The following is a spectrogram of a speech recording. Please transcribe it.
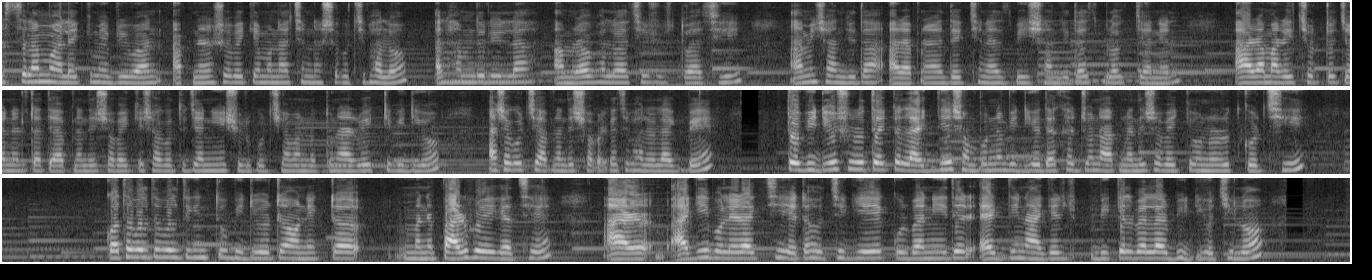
আসসালামু আলাইকুম এভরিওয়ান, আপনারা সবাই কেমন আছেন? আশা করছি ভালো। আলহামদুলিল্লাহ, আমরাও ভালো আছি, সুস্থ আছি। আমি সঞ্জিদা আর আপনারা দেখছেন S B Sanjida's vlog channel. আর আমার এই ছোট্ট চ্যানেলটাতে আপনাদের সবাইকে স্বাগত জানিয়ে শুরু করছি আমার নতুন আরও একটি ভিডিও। আশা করছি আপনাদের সবার কাছে ভালো লাগবে। তো ভিডিও শুরুতে একটা লাইক দিয়ে সম্পূর্ণ ভিডিও দেখার জন্য আপনাদের সবাইকে অনুরোধ করছি। কথা বলতে বলতে কিন্তু ভিডিওটা অনেকটা মানে পার হয়ে গেছে। আর আগেই বলে রাখছি, এটা হচ্ছে গিয়ে কুরবানি ঈদের একদিন আগের বিকেলবেলার ভিডিও ছিল।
